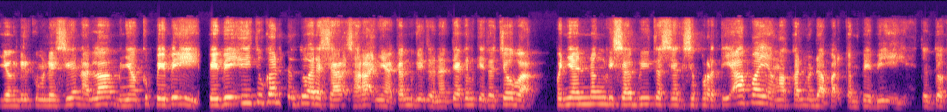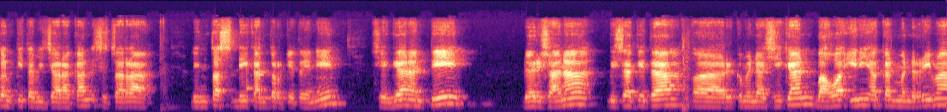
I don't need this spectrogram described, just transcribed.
yang direkomendasikan adalah menyangkut PBI. PBI itu kan tentu ada syarat-syaratnya kan begitu. Nanti akan kita coba penyandang disabilitas yang seperti apa yang akan mendapatkan PBI. Tentu akan kita bicarakan secara lintas di kantor kita ini sehingga nanti dari sana bisa kita uh, rekomendasikan bahwa ini akan menerima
